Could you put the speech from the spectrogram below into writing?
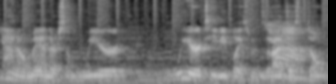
Yeah. you know, man, there's some weird, weird TV placements that I just don't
